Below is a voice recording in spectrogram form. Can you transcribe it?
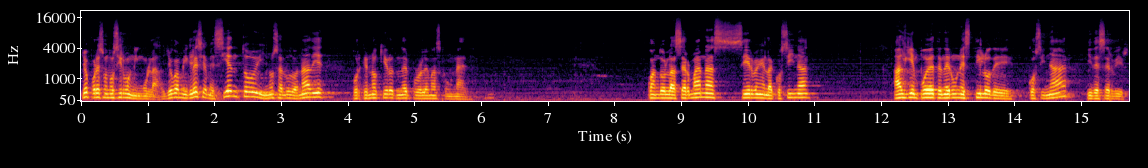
yo por eso no sirvo en ningún lado. Llego a mi iglesia, me siento y no saludo a nadie porque no quiero tener problemas con nadie. Cuando las hermanas sirven en la cocina, alguien puede tener un estilo de cocinar y de servir.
